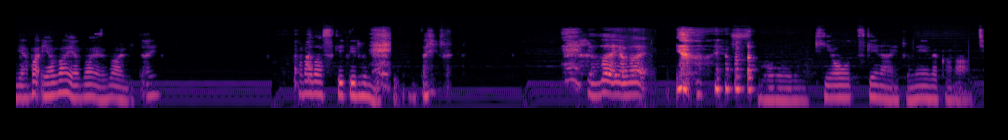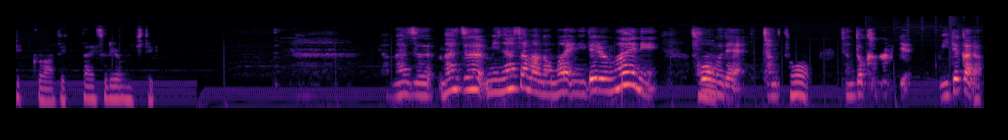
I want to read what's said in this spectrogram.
やばい、やばい、やばい、やばい、みたいな。体透けてるんですけど、みたいやばいやばい。な。そう、気をつけないとね、だから、チェックは絶対するようにしてる。まず、まず、皆様の前に出る前に、ホームでちゃんと。ちゃんと鏡で見てから、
